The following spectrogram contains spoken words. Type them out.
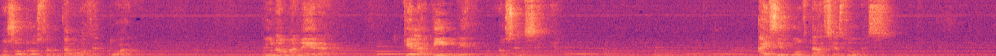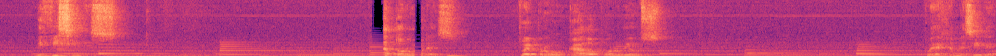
nosotros tratamos de actuar de una manera que la Biblia nos enseña. Hay circunstancias duras, difíciles. Torres fue provocado por Dios. Pues déjame decirle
